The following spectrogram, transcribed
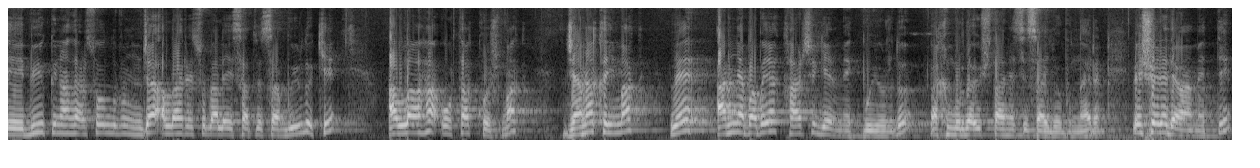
e, büyük günahlar sorulunca Allah Resulü aleyhisselatü vesselam buyurdu ki Allah'a ortak koşmak, cana kıymak ve anne babaya karşı gelmek buyurdu. Bakın burada üç tanesi sayılıyor bunların. Ve şöyle devam etti.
